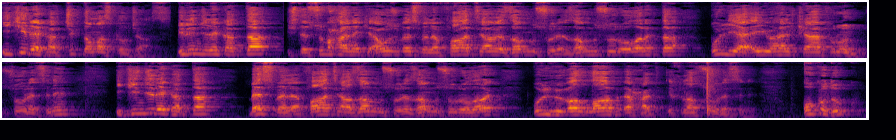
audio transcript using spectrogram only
İki rekatçık namaz kılacağız. Birinci rekatta işte Subhaneke, Euz Besmele, Fatiha ve Zamm-ı Sure. Zamm-ı Sure olarak da Kul ya eyyuhel kafirun suresini. İkinci rekatta Besmele, Fatiha, Zamm-ı Sure, Zamm-ı Sure olarak Kul huvallahu ehad İhlas suresini okuduk.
